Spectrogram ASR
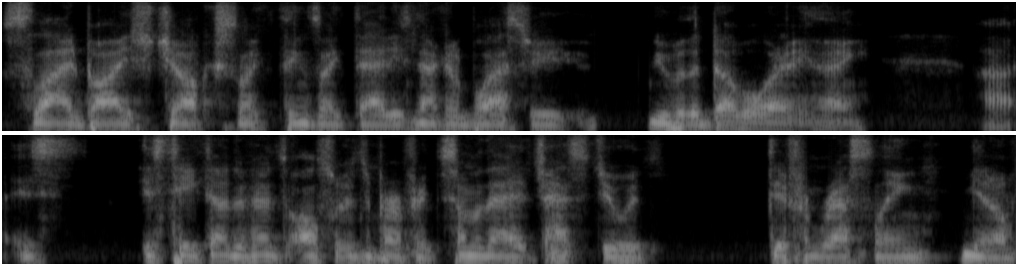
slide bys, chucks, like things like that. He's not going to blast you, you with a double or anything. Uh, his his takedown defense also isn't perfect. Some of that has to do with different wrestling, you know,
